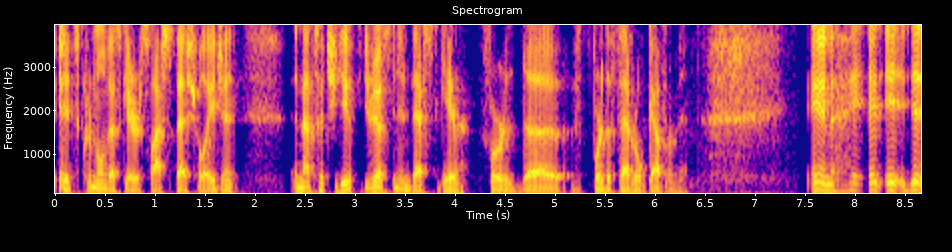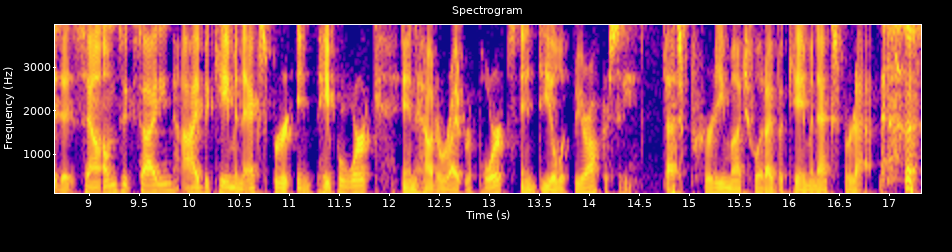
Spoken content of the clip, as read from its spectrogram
It's criminal investigator slash special agent, and that's what you do. You're just an investigator for the for the federal government. And it, it, did. It sounds exciting. I became an expert in paperwork and how to write reports and deal with bureaucracy that's pretty much what I became an expert at.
